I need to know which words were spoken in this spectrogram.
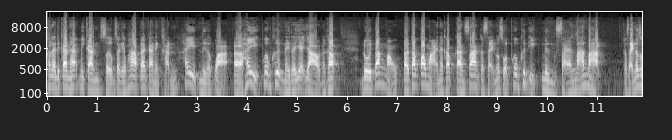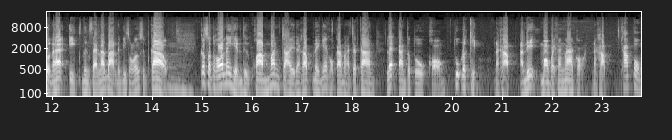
ขณะเดียวกันนะฮะมีการเสริมศักยภาพด้านการแข่งขันให้เหนือกว่าเอ่อให้เพิ่มขึ้นในระยะยาวนะครับ โดยตั้งเหมาเอ่อตั้งเป้าหมายนะครับการสร้างกระแสเงินสดเพิ่มขึ้นอีก1 0 0 0 0แสนล้านบาท กระแสเงินสดนะฮะอีก1 0 0 0 0แสนล้านบาทในปีอื2019มก็สะท้อนให้เห็นถึงความมั่นใจนะครับในแง่ของการบริหารจัดการ และการเติบโตของธุรกิจนะครับ อันนี้มองไปข้างหน้าก่อนนะครับ ครับผม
